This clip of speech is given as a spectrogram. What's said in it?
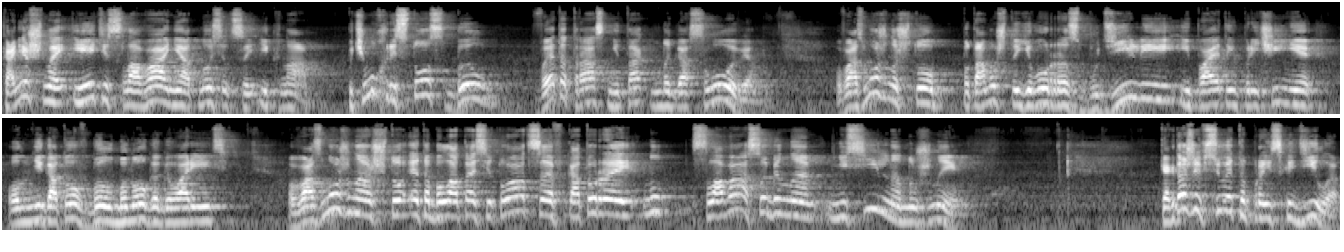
Конечно, и эти слова, они относятся и к нам. Почему Христос был в этот раз не так многословен. Возможно, что потому что его разбудили, и по этой причине он не готов был много говорить. Возможно, что это была та ситуация, в которой ну, слова особенно не сильно нужны. Когда же все это происходило?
